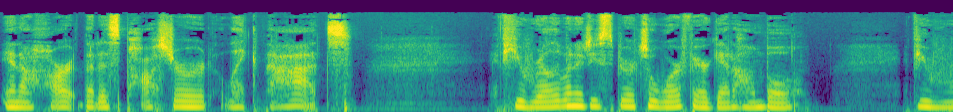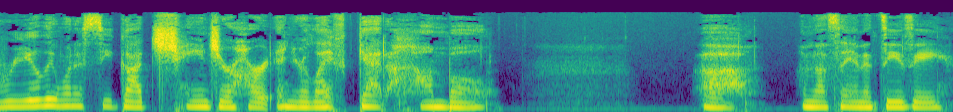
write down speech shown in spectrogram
in a heart that is postured like that. If you really want to do spiritual warfare, get humble. If you really want to see God change your heart and your life, get humble. Oh, I'm not saying it's easy.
